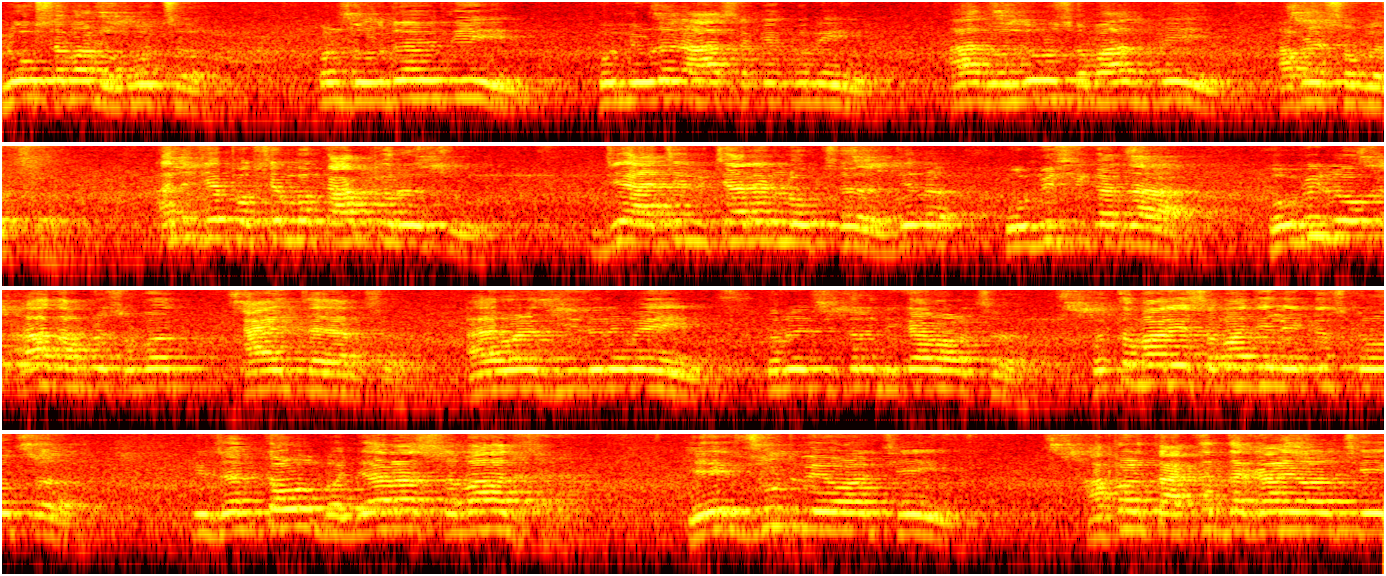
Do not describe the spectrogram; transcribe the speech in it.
लोकसभा लोकोचं पण दुर्दैव ती कोण निवडून आ सके कोणी हा दोन समाज बी आपल्यासोबत आणि जे पक्ष मग काम करत जे आजचे विचार लोक छ जे ओबीसी करता हो वो लोक आज आपल्यासोबत काय तयार छ छ आय वेळेस जी में तुम्ही चित्र दिखावाचं फक्त मारे समाजेल एकच कळवचं की जनताळू बंजारा समाज एकजूट वेवाळची आपण ताकद दखाळेवाळची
